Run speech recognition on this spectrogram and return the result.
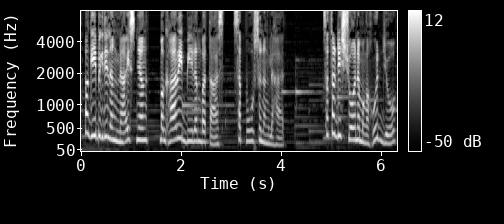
At pag-ibig din ang nais niyang maghari bilang batas sa puso ng lahat. Sa tradisyon ng mga Hudyo,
